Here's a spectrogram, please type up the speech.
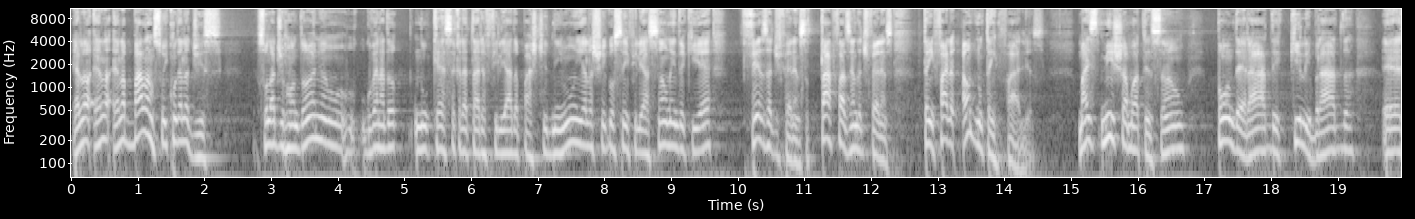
Ela, ela, ela balançou e quando ela disse, sou lá de Rondônia, o, governador não quer secretária filiada a partido nenhum e ela chegou sem filiação, nem daqui é, fez a diferença, está fazendo a diferença. Tem falha? Onde não tem falhas? Mas me chamou a atenção, ponderada, equilibrada, é,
